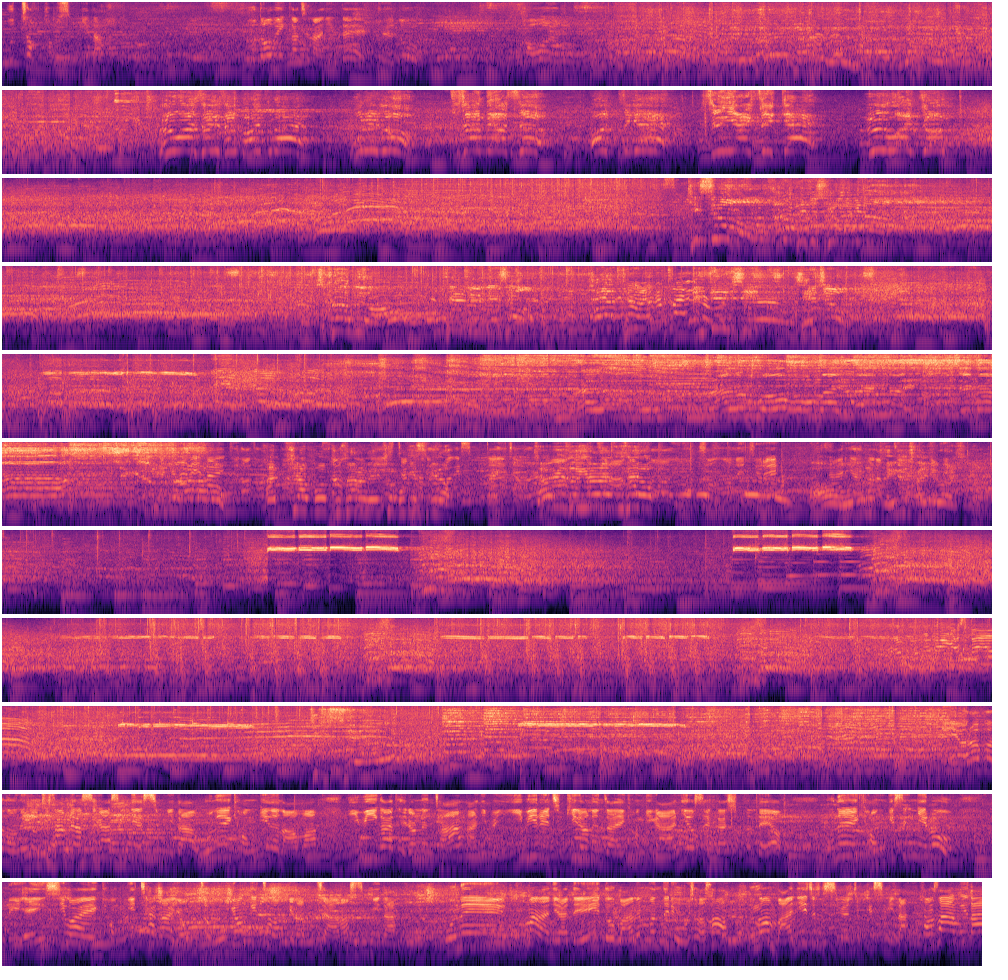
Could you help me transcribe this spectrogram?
무척 덥습니다. 무더위까지는 아닌데 그래도 더워요. 응원석에서는 보였지만 오늘도 두산 베어스 멋지게 승리할 수 있게 응원 좀 같이 한번 두산을 외쳐보겠습니다. 자리에서 일어나 주세요. 아, 오늘은 되게 잘 일어나시네요. 2위가 되려는 자 아니면 2위를 지키려는 자의 경기가 아니었을까 싶은데요. 오늘 경기 승리로 우리 NC와의 경기 차가 0.5경기 차밖에 남지 않았습니다. 오늘뿐만 아니라 내일도 많은 분들이 오셔서 응원 많이 해주셨으면 좋겠습니다. 감사합니다. 끝!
